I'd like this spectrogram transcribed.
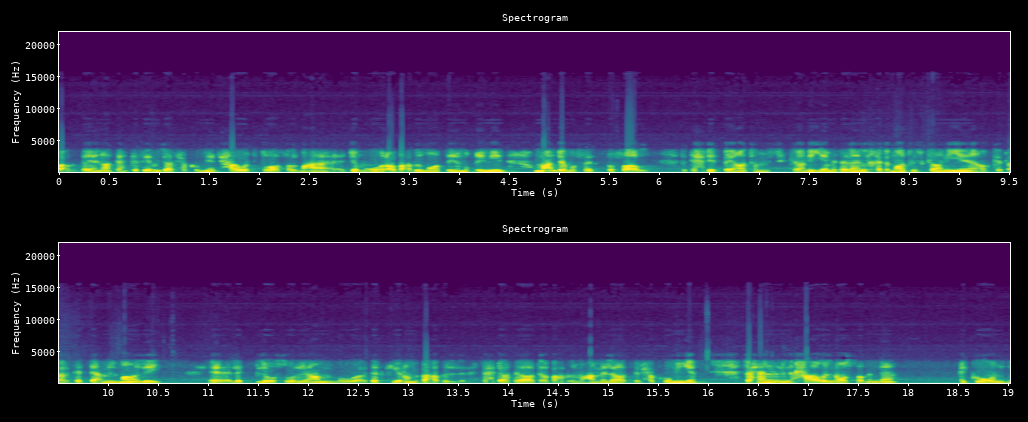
بعض البيانات. يعني كثير من الجهات الحكوميه تحاول تتواصل مع جمهور أو بعض المواطنين المقيمين وما عندهم وسيلة اتصال لتحديث بياناتهم السكانية مثلا الخدمات الإسكانية أو كذلك الدعم المالي. للوصول لهم وتذكيرهم ببعض الاستحداثات أو بعض المعاملات الحكومية فإحنا نحاول نوصل إنه يكون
